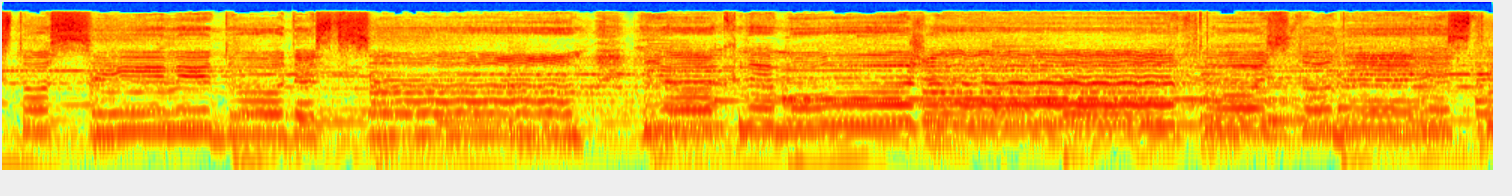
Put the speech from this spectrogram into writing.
місто сили додасть сам, як не може хтось донести,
